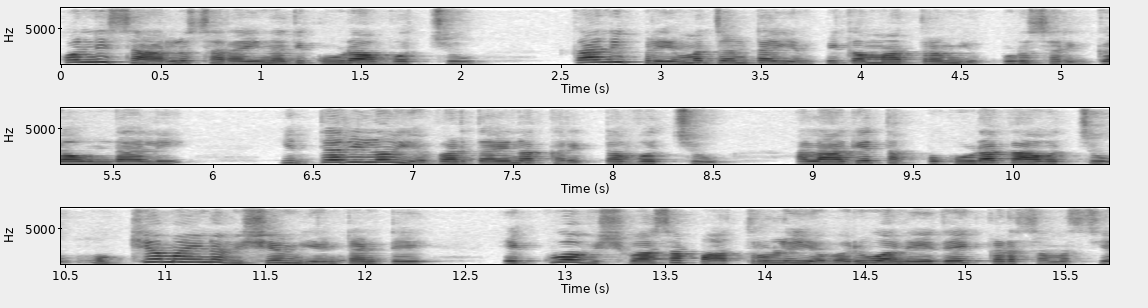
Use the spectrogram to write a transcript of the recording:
కొన్నిసార్లు సరైనది కూడా అవ్వచ్చు. కానీ ప్రేమ జంట ఎంపిక మాత్రం ఎప్పుడు సరిగ్గా ఉండాలి. ఇద్దరిలో ఎవరిదైనా కరెక్ట్ అవ్వచ్చు. అలాగే తప్పు కూడా కావచ్చు. ముఖ్యమైన విషయం ఏంటంటే ఎక్కువ విశ్వాస పాత్రులు ఎవరు అనేదే ఇక్కడ సమస్య.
